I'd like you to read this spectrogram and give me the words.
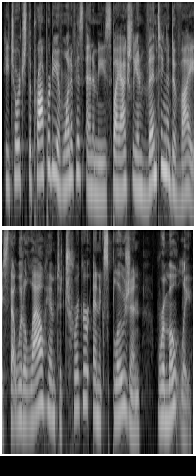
He torched the property of one of his enemies by actually inventing a device that would allow him to trigger an explosion remotely.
